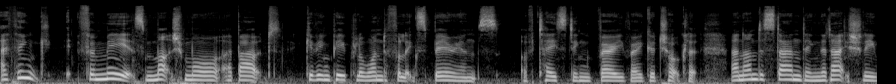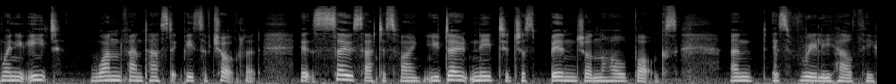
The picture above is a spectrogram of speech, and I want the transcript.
I think for me, it's much more about giving people a wonderful experience of tasting very, very good chocolate and understanding that actually, when you eat one fantastic piece of chocolate, it's so satisfying. You don't need to just binge on the whole box, and it's really healthy.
